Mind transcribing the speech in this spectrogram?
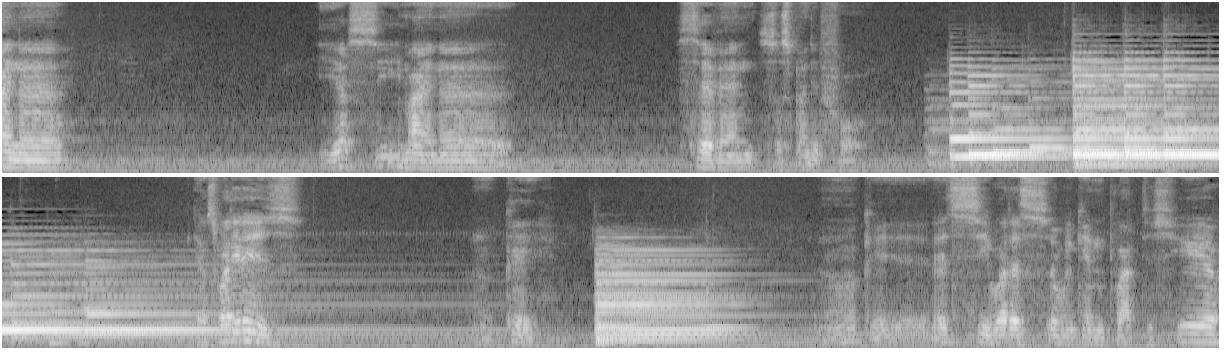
Minor. Yes, C minor. Seven suspended four. That's what it is. Okay. Okay, let's see what else we can practice here.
